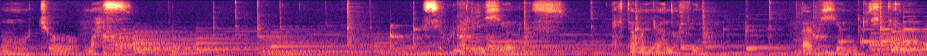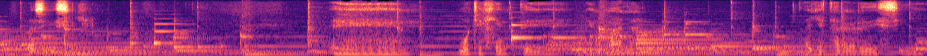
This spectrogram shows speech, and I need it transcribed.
mucho más. Según las religiones, estamos llegando al fin. La religión cristiana, por así decirlo. Eh, mucha gente es mala. Que estar agradecido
